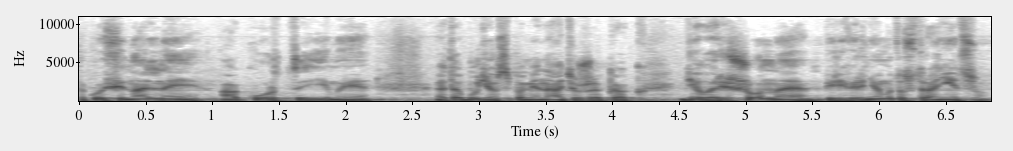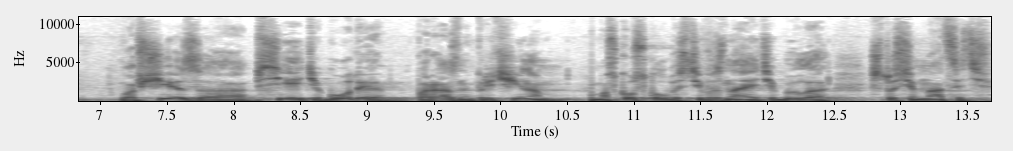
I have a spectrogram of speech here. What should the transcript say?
такой финальный аккорд, и мы это будем вспоминать уже как дело решенное. Перевернем эту страницу. Вообще за все эти годы по разным причинам в Московской области, вы знаете, было 117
